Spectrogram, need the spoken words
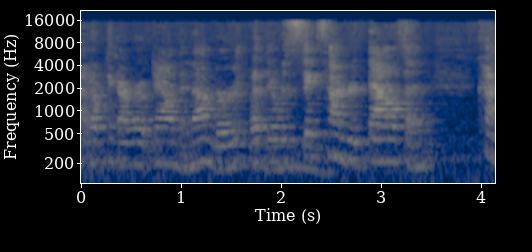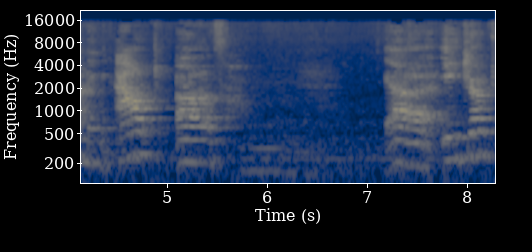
I don't think I wrote down the numbers, but there was six hundred thousand coming out of uh, Egypt,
